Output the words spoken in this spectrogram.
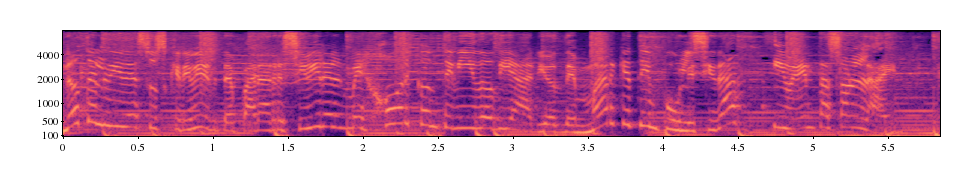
No te olvides suscribirte para recibir el mejor contenido diario de marketing, publicidad y ventas online.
